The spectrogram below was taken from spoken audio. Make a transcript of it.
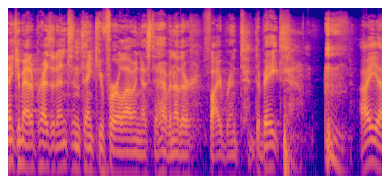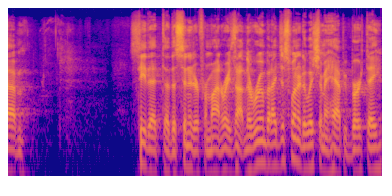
Thank you, Madam President, and thank you for allowing us to have another vibrant debate. I um, see that uh, the senator from Monterey is not in the room, but I just wanted to wish him a happy birthday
